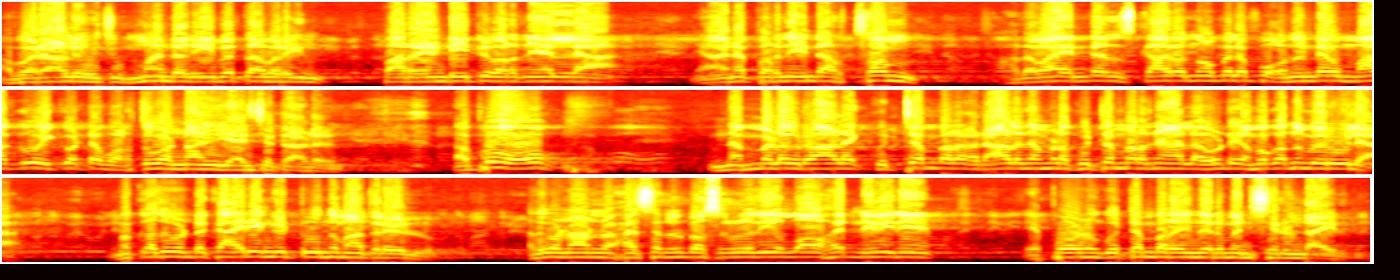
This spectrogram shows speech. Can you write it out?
അപ്പൊ ഒരാൾ ചോദിച്ചു ഉമ്മാന്റെ ദൈവത്തെ പറയും പറയേണ്ടിയിട്ട് പറഞ്ഞല്ല ഞാനെ പറഞ്ഞതിന്റെ അർത്ഥം. അഥവാ എന്റെ നിസ്കാരം നോമ്പല പോകുന്നുണ്ടെ ഉമ്മാക്ക് പോയിക്കോട്ടെ പുറത്തു കൊണ്ടാന്ന് വിചാരിച്ചിട്ടാണ്. അപ്പോ നമ്മൾ ഒരാളെ കുറ്റം പറ ഒരാൾ നമ്മളെ കുറ്റം പറഞ്ഞാൽ അതുകൊണ്ട് നമുക്കൊന്നും വരൂല. നമുക്കതുകൊണ്ട് കാര്യം കിട്ടുമെന്ന് മാത്രമേ ഉള്ളൂ. അതുകൊണ്ടാണല്ലോ ഹസൻ ബസ്രുദ്ദി അള്ളാഹുവിനെ എപ്പോഴും കുറ്റം പറയുന്ന ഒരു മനുഷ്യനുണ്ടായിരുന്നു.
